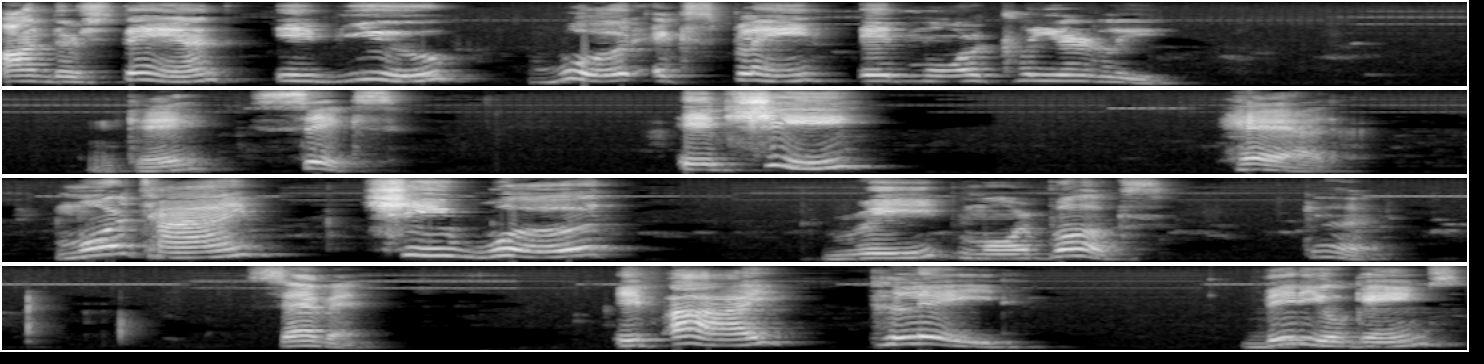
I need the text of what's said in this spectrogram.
understand if you would explain it more clearly. Okay. Six. If she had more time, she would read more books. Good. Seven. If I played video games,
